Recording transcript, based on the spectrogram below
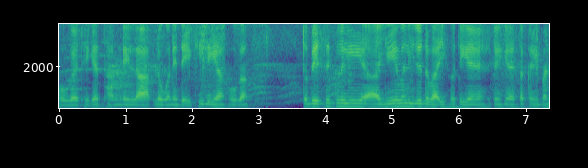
होगा, ठीक है थंबनेल आप लोगों ने देख ही लिया होगा। तो बेसिकली ये वाली जो दवाई होती है, ठीक है, तकरीबन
